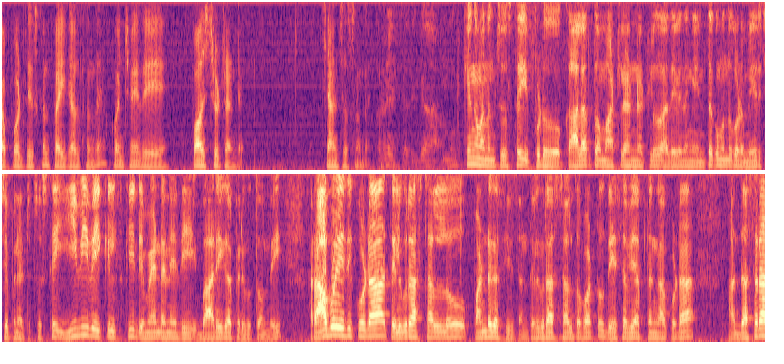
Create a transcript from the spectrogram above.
సపోర్ట్ తీసుకొని పైకి వెళ్తుంది. కొంచెం ఇది పాజిటివ్ ట్రెండ్ ఛాన్సెస్ ఉన్నాయి. ముఖ్యంగా మనం చూస్తే ఇప్పుడు కాలర్తో మాట్లాడినట్లు అదేవిధంగా ఇంతకు ముందు కూడా మీరు చెప్పినట్టు చూస్తే ఈవీ వెహికల్స్కి డిమాండ్ అనేది భారీగా పెరుగుతుంది. రాబోయేది కూడా తెలుగు రాష్ట్రాల్లో పండుగ సీజన్. తెలుగు రాష్ట్రాలతో పాటు దేశవ్యాప్తంగా కూడా దసరా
